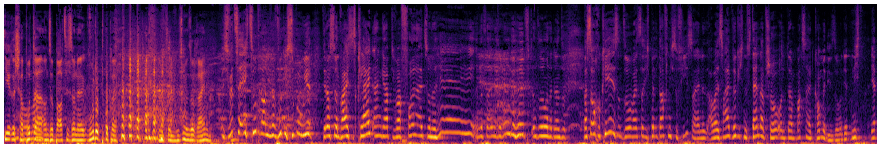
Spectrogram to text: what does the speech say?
irischer Oh Butter Mann. und so baut sie so eine Voodoo-Puppe. und dann müssen wir so rein. Ich würde es ja echt zutrauen, die war wirklich super weird. Die hat auch so ein weißes Kleid angehabt, die war voll halt so eine Hey und ist irgendwie so rumgehüpft und so und dann so, was auch okay ist und so, weißt du, ich bin, darf nicht so fies sein, aber es war halt wirklich eine Stand-Up-Show und da machst du halt Comedy so und die hat nicht, die hat,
